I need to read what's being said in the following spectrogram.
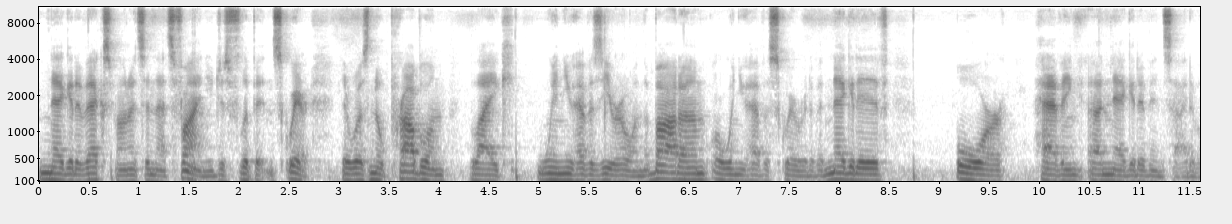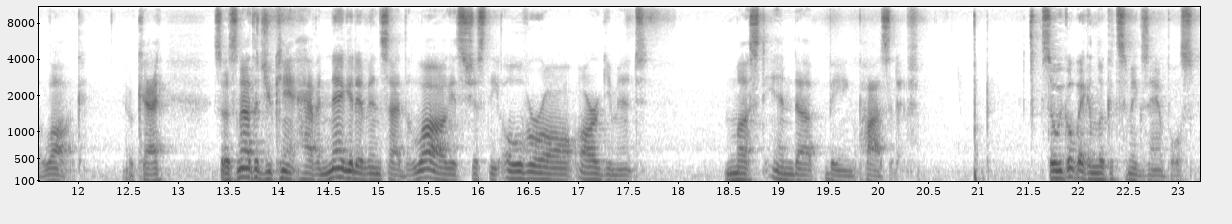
negative exponents and that's fine. You just flip it and square. There was no problem like when you have a 0 on the bottom or when you have a square root of a negative or having a negative inside of a log. Okay? So it's not that you can't have a negative inside the log, it's just the overall argument must end up being positive. So we go back and look at some examples.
